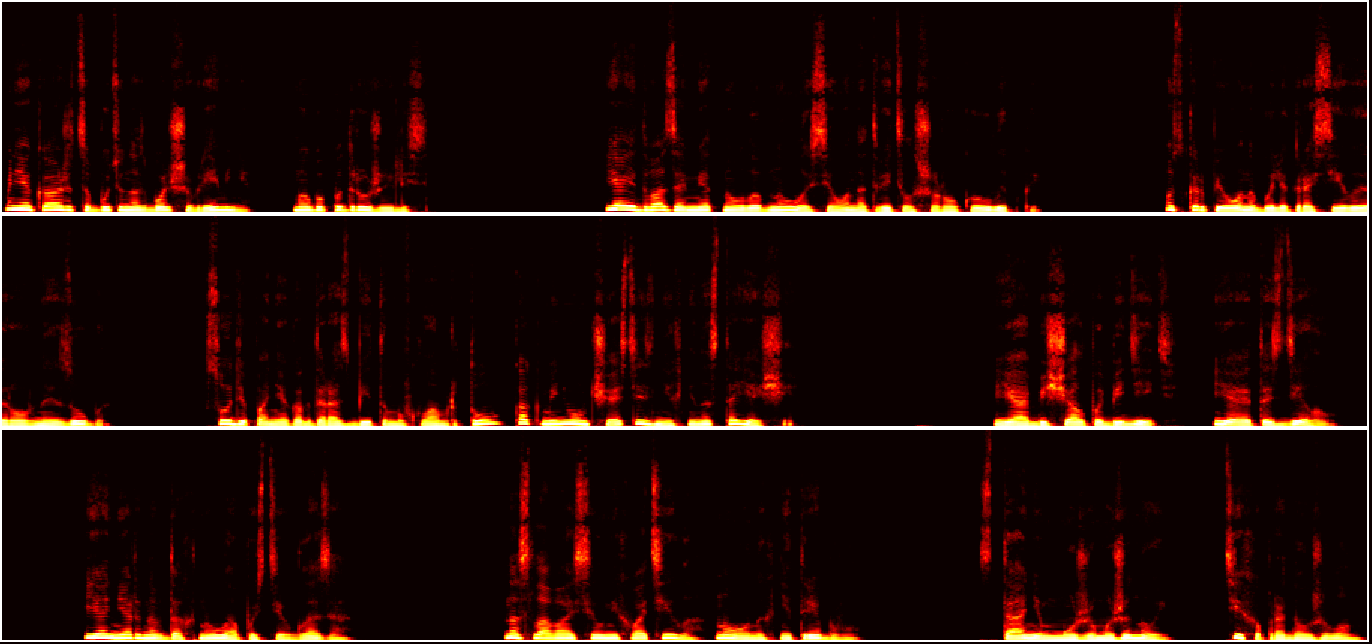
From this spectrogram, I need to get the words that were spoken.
Мне кажется, будь у нас больше времени, мы бы подружились. Я едва заметно улыбнулась, и он ответил широкой улыбкой. У Скорпиона были красивые ровные зубы. Судя по некогда разбитому в хлам рту, как минимум часть из них не настоящие. Я обещал победить. Я это сделал. Я нервно вдохнула, опустив глаза. На слова сил не хватило, но он их не требовал. «Станем мужем и женой», — тихо продолжил он.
